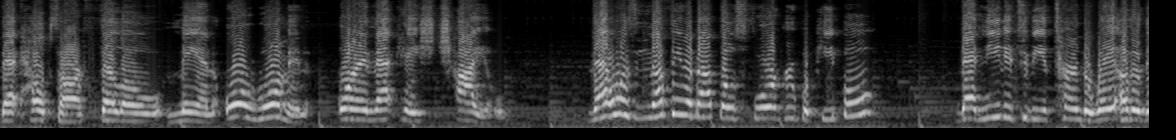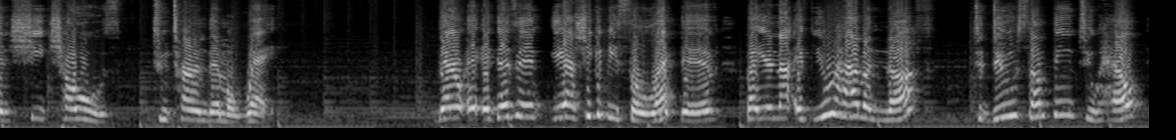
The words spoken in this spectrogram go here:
that helps our fellow man or woman, or in that case, child that was nothing about those four group of people that needed to be turned away other than she chose to turn them away. There, it doesn't, yeah, she could be selective, but you're not, if you have enough to do something to help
